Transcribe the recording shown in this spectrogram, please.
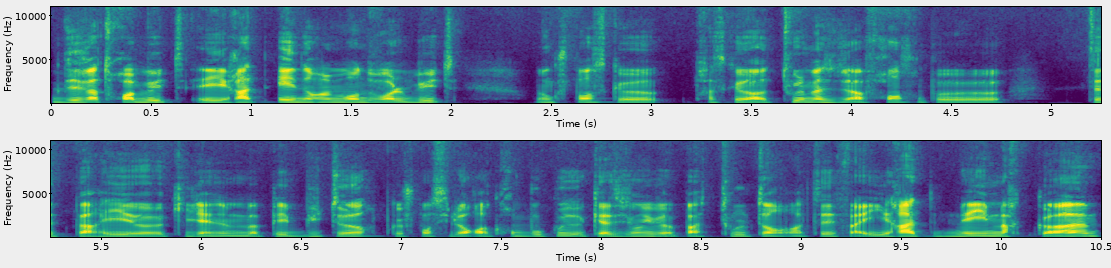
déjà 3 buts et il rate énormément devant le but. Donc je pense que presque à tous les matchs de la France, on peut peut-être parier euh, Kylian Mbappé buteur, parce que je pense qu'il aura encore beaucoup d'occasions, il va pas tout le temps rater, enfin il rate, mais il marque quand même.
